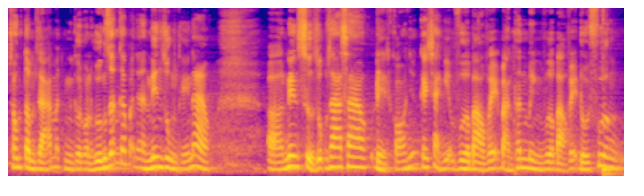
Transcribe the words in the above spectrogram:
trong tầm giá mà mình còn còn hướng dẫn các bạn là nên dùng thế nào? Uh, nên sử dụng ra sao để có những cái trải nghiệm vừa bảo vệ bản thân mình vừa bảo vệ đối phương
